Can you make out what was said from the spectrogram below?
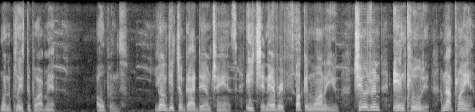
when the police department opens. You're gonna get your goddamn chance. Each and every fucking one of you. Children included. I'm not playing.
